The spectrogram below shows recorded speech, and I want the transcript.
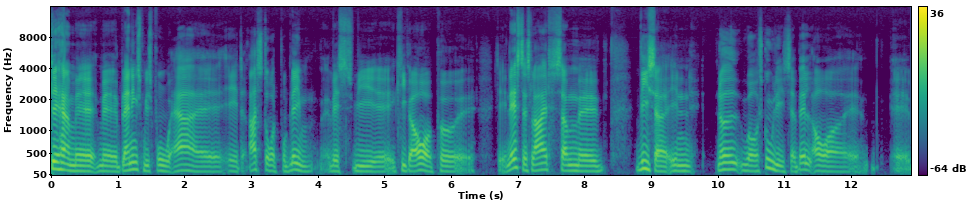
Det her med, med blandingsmisbrug er øh, et ret stort problem, hvis vi øh, kigger over på øh, det næste slide, som øh, viser en noget uoverskuelig tabel over øh, øh,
